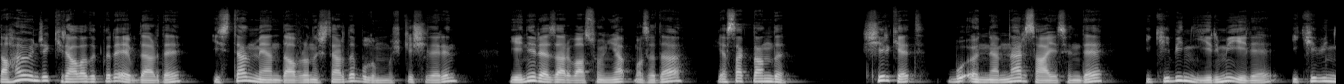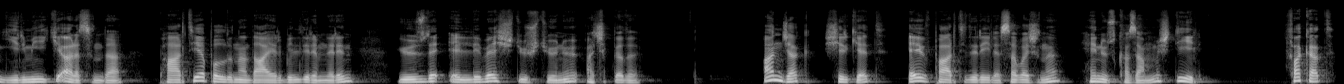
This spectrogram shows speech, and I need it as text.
Daha önce kiraladıkları evlerde istenmeyen davranışlarda bulunmuş kişilerin yeni rezervasyon yapması da yasaklandı. Şirket bu önlemler sayesinde 2020 ile 2022 arasında parti yapıldığına dair bildirimlerin %55 düştüğünü açıkladı. Ancak şirket ev partileriyle savaşını henüz kazanmış değil. Fakat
